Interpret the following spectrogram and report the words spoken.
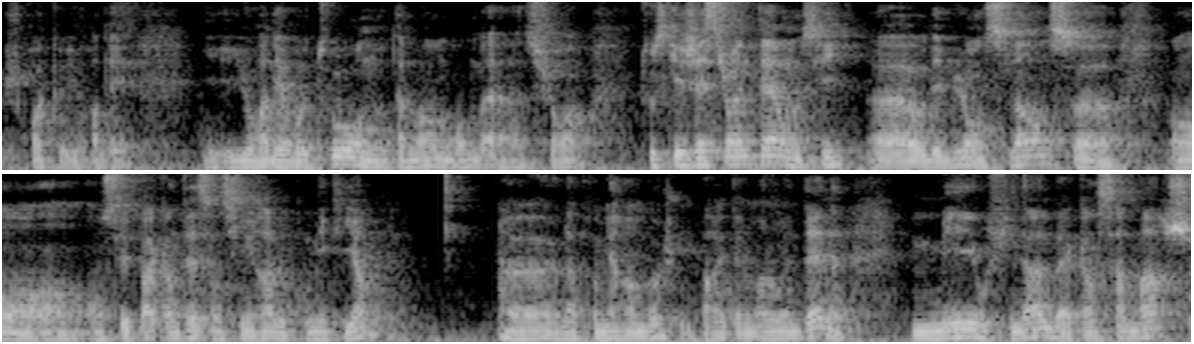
je crois qu'il y aura des, il y aura des retours, notamment bon, bah, sur tout ce qui est gestion interne aussi. Euh, au début, on se lance, euh, on ne sait pas quand est-ce qu'on signera le premier client. Euh, la première embauche me paraît tellement lointaine, mais au final, ben, quand ça marche,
